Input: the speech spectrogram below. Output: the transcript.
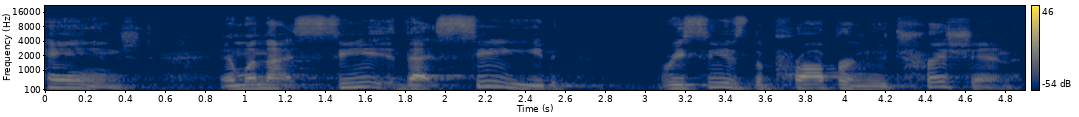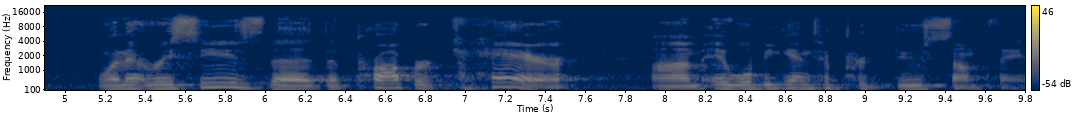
changed. And when that seed, that seed receives the proper nutrition, when it receives the, the proper care, um, it will begin to produce something.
